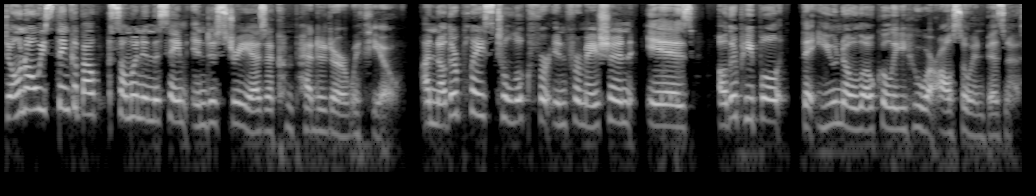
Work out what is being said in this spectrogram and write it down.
don't always think about someone in the same industry as a competitor with you. Another place to look for information is other people that you know locally who are also in business.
